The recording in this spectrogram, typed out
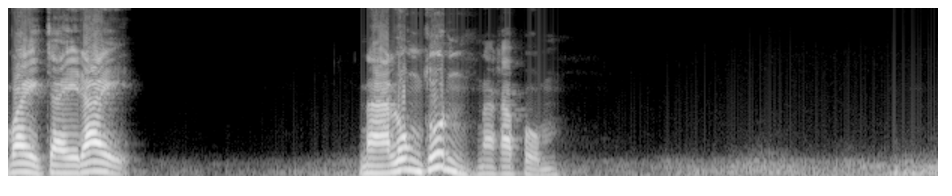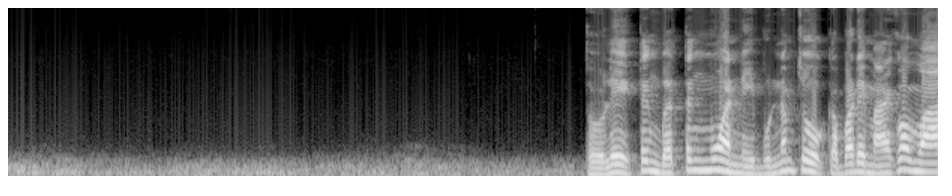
ไว้ใจได้นาลงทุนนะครับผม ตัวเลขตั้งเบิดตั้งม้วนนี่บุญน้ำโชคกับบ่ได้หมายความว่า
